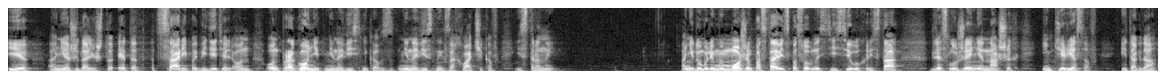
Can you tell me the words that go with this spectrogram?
И они ожидали, что этот царь и победитель, он, он прогонит ненавистников, ненавистных захватчиков из страны. Они думали, мы можем поставить способности и силу Христа для служения наших интересов, и тогда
